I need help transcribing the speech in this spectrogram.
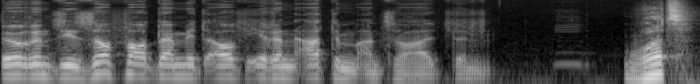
Hören Sie sofort damit auf, Ihren Atem anzuhalten. What?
